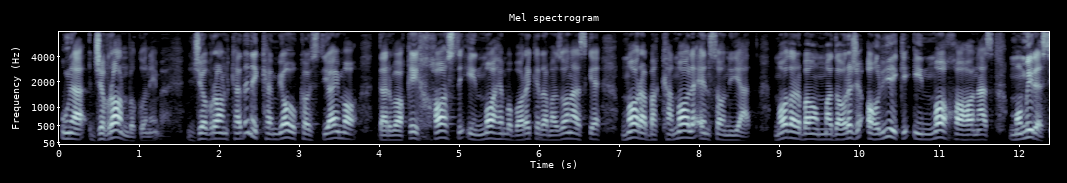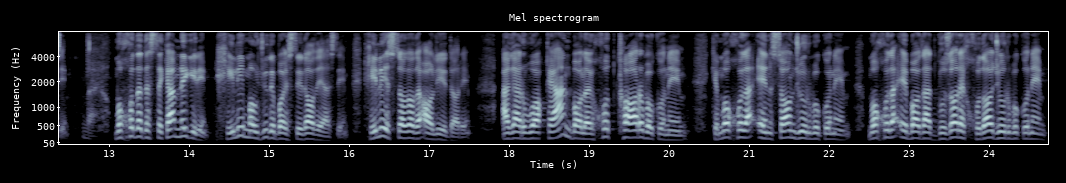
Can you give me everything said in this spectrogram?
اون جبران بکنیم. جبران کردن کمیا و کاستیای ما در واقع خواست این ماه مبارک رمضان است که ما را به کمال انسانیت ما در به مدارج عالی که این ماه خواهان است ما می‌رسیم. ما خود دست کم نگیریم. خیلی موجود با استعدادی هستیم. خیلی استعداد عالی داریم. اگر واقعا بالای خود کار بکنیم که ما خود انسان جور بکنیم ما خود عبادت گذار خدا جور بکنیم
